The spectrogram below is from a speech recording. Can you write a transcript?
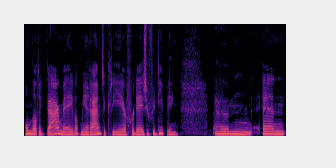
omdat ik daarmee wat meer ruimte creëer voor deze verdieping. Ehm, en,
